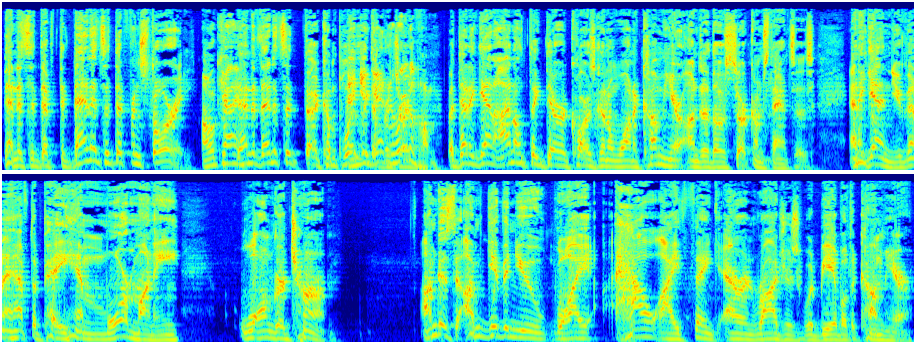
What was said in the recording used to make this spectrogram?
then it's a diff- then it's a different story. Okay. Then then it's a, a completely different rid story. But then again, I don't think Derek Carr is going to want to come here under those circumstances. And again, you're going to have to pay him more money longer term. I'm just I'm giving you why how I think Aaron Rodgers would be able to come here.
